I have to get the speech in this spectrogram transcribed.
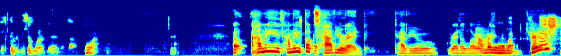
It's going to be somewhere there in the top twenty. Oh, how many how many books have you read? Have you read a lot? How many have I finished?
